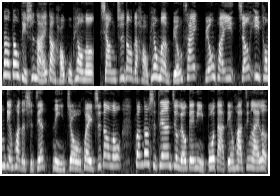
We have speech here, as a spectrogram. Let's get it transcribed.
那到底是哪一档好股票呢？想知道的好朋友们，不用猜，不用怀疑，只要一通电话的时间，你就会知道喽。广告时间就留给你拨打电话进来了。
